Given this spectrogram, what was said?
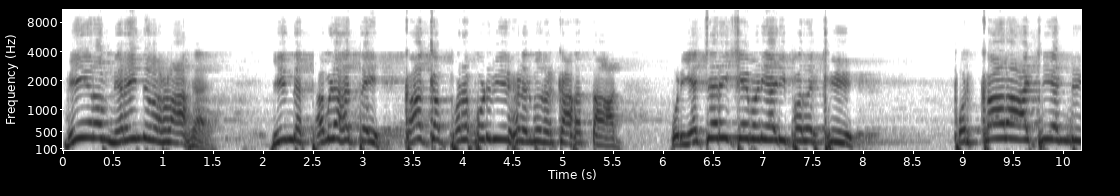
வீரம் நிறைந்தவர்களாக இந்த தமிழகத்தை காக்க புறப்படுவீர்கள் என்பதற்காகத்தான் ஒரு எச்சரிக்கை மணி அடிப்பதற்கு பொற்கால ஆட்சி என்று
